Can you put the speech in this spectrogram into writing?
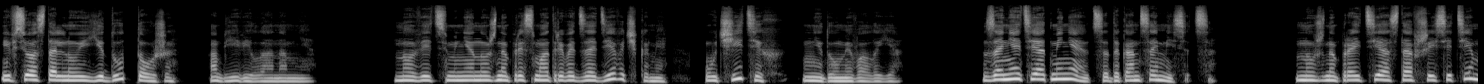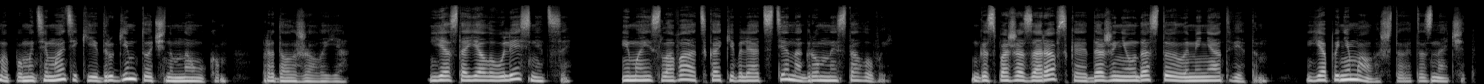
И всю остальную еду тоже», — объявила она мне. «Но ведь мне нужно присматривать за девочками, учить их», — недоумевала я. Занятия отменяются до конца месяца. Нужно пройти оставшиеся темы по математике и другим точным наукам, продолжала я. Я стояла у лестницы, и мои слова отскакивали от стен огромной столовой. Госпожа Заравская даже не удостоила меня ответом. Я понимала, что это значит.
